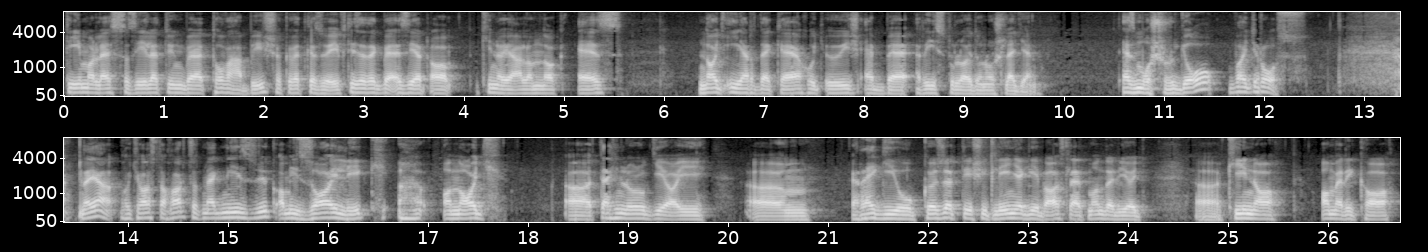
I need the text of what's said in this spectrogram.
téma lesz az életünkben tovább is a következő évtizedekben, ezért a kínai államnak ez nagy érdeke, hogy ő is ebbe résztulajdonos legyen. Ez most jó vagy rossz? Na ja, hogyha azt a harcot megnézzük, ami zajlik a nagy technológiai um, regiók között, és itt lényegében azt lehet mondani, hogy Kína, Amerika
